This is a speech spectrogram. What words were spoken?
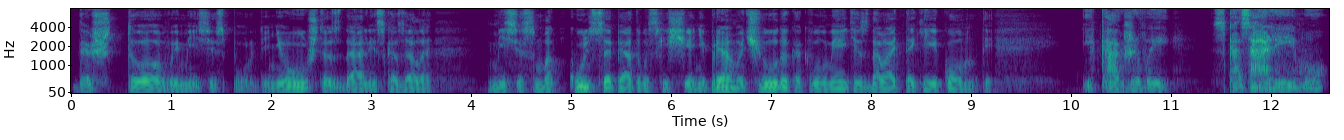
«Да что вы, миссис Пурди, неужто сдали?» — сказала миссис Маккуль сопя от восхищения. «Прямо чудо, как вы умеете сдавать такие комнаты». «И как же вы сказали ему?»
